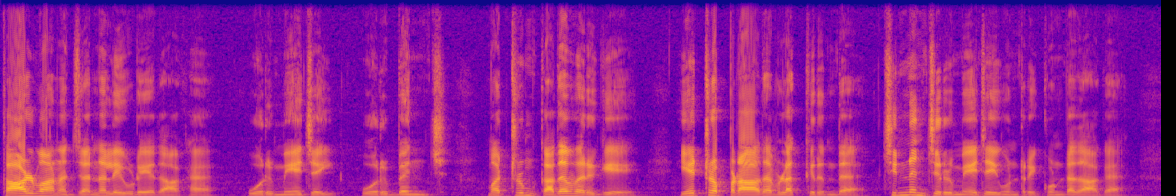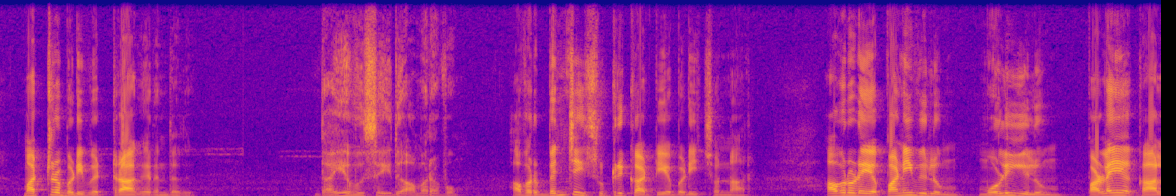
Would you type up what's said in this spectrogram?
தாழ்வான ஜன்னலை உடையதாக ஒரு மேஜை ஒரு பெஞ்ச் மற்றும் கதவருகே ஏற்றப்படாத விளக்கிருந்த சின்னஞ்சிறு மேஜை ஒன்றை கொண்டதாக மற்றபடி வெற்றாக இருந்தது. தயவு செய்து அமரவும் அவர் பெஞ்சை சுற்றி காட்டியபடி சொன்னார். அவருடைய பணிவிலும் மொழியிலும் பழைய கால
